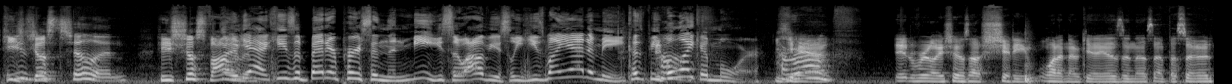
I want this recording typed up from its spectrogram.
He's, He's just, just chilling. he's just vibing. yeah, he's a better person than me, so obviously he's my enemy because people like him more. Yeah. Harumph. it really shows how shitty Watanuki is in this episode.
